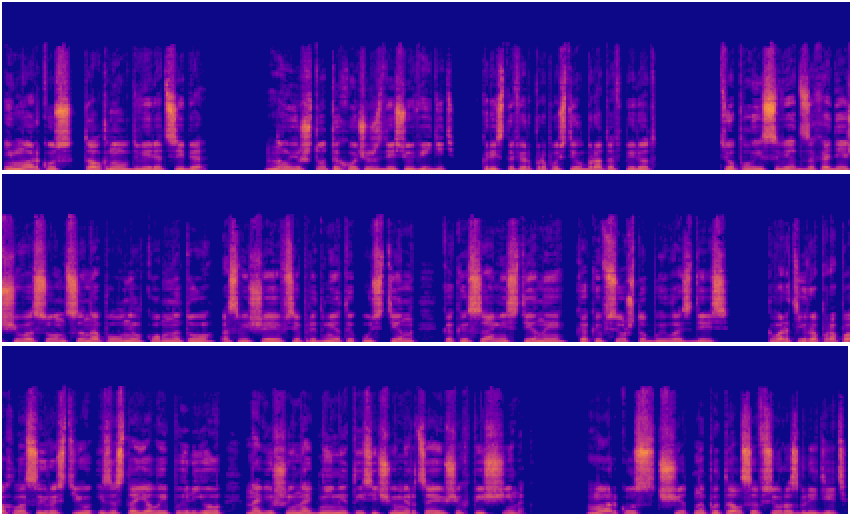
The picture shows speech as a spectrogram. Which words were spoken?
и Маркус толкнул дверь от себя. «Ну и что ты хочешь здесь увидеть?» Кристофер пропустил брата вперед. Теплый свет заходящего солнца наполнил комнату, освещая все предметы у стен, как и сами стены, как и все, что было здесь. Квартира пропахла сыростью и застоялой пылью, нависшей над ними тысячу мерцающих песчинок. Маркус тщетно пытался все разглядеть.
